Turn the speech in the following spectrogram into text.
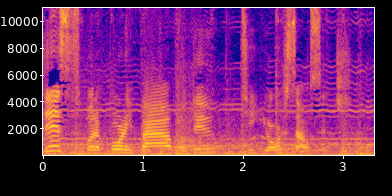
This is what a 45 will do to your sausage.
